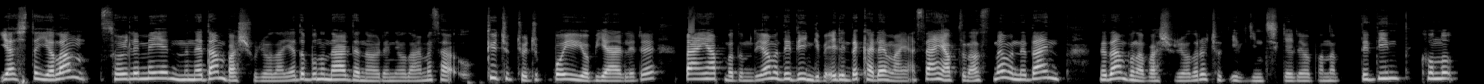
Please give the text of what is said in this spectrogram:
yaşta yalan söylemeye neden başvuruyorlar ya da bunu nereden öğreniyorlar? Mesela küçük çocuk boyuyor bir yerleri ben yapmadım diyor ama dediğin gibi elinde kalem var yani sen yaptın aslında ama neden neden buna başvuruyorlar o çok ilginç geliyor bana. Dediğin konu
